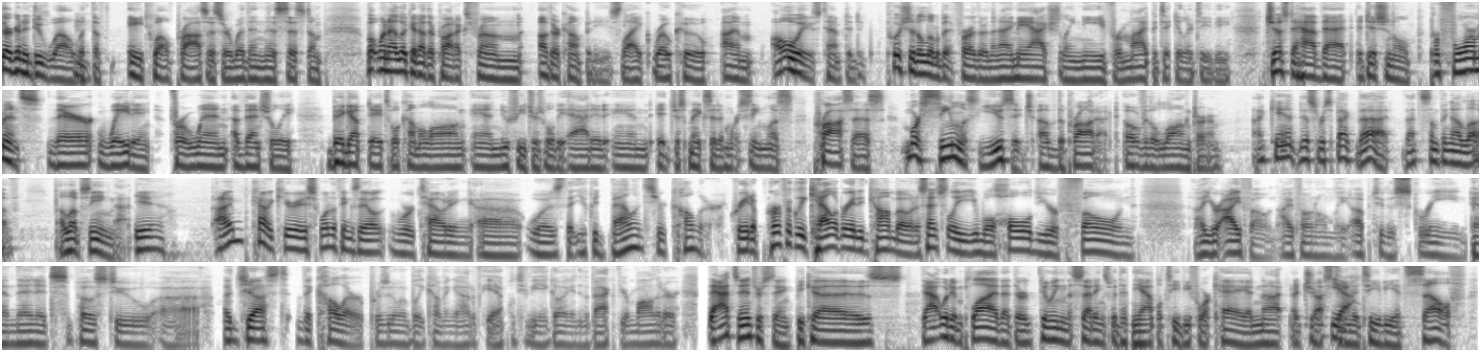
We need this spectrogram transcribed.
they're going to do well with hmm. the A12 processor within this system. But when I look at other products from other companies like Roku, I'm always tempted to push it a little bit further than I may actually need for my particular TV, just to have that additional performance there waiting for when eventually big updates will come along and new features will be added. And it just makes it a more seamless process, more seamless usage of the product over the long term. I can't disrespect that. That's something I love. I love seeing that. Yeah. I'm kind of curious. One of the things they were touting uh, was that you could balance your color, create a perfectly calibrated combo, and essentially you will hold your phone, uh, your iPhone, iPhone only, up to the screen, and then it's supposed to uh, adjust the color, presumably coming out of the Apple TV and going into the back of your monitor. That's interesting because that would imply that they're doing the settings within the Apple TV 4K and not adjusting Yeah. the TV itself.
